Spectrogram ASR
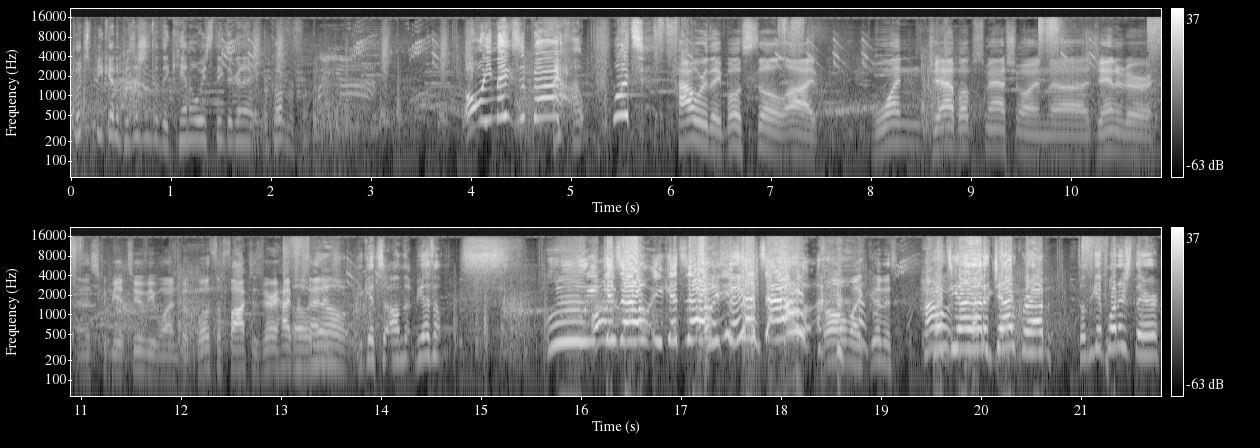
puts Pika in a position that they can't always think they're going to recover from. Oh, he makes it back. What? How are they both still alive? One jab up smash on uh, Janitor, and this could be a 2v1, but both the Foxes very high percentage. Oh no! He gets on the. He gets on, Ooh! He Oh, gets out! He gets out! He gets out! Oh my goodness. How? DI out of jab grab. Doesn't get punished there.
